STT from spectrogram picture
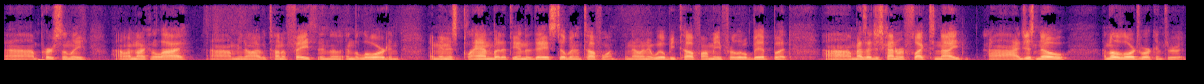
um, personally. Um, I'm not gonna lie. Um, you know, I have a ton of faith in the in the Lord and, and in His plan. But at the end of the day, it's still been a tough one. You know, and it will be tough on me for a little bit. But um, as I just kind of reflect tonight, uh, I just know I know the Lord's working through it.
